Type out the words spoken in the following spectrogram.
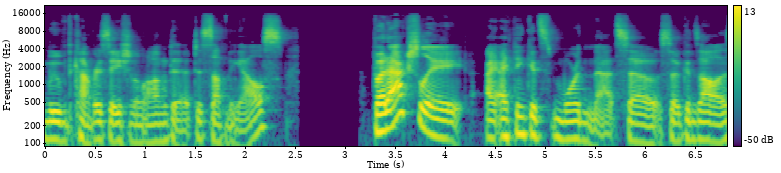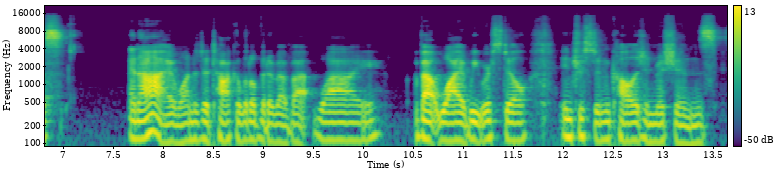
move the conversation along to, to something else. But actually I, I think it's more than that. So so Gonzalez and I wanted to talk a little bit about why about why we were still interested in college admissions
